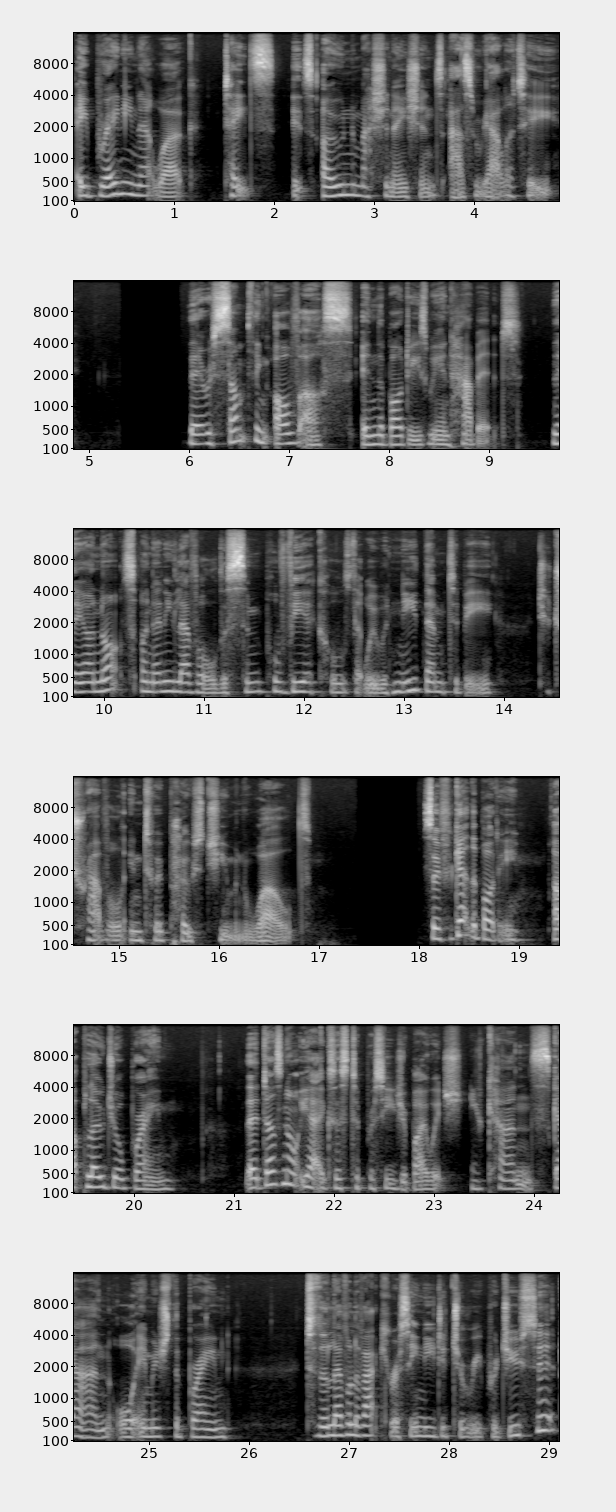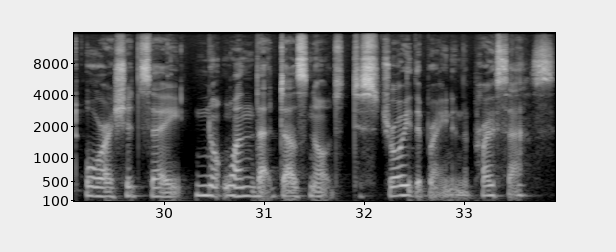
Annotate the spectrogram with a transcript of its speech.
a brainy network takes its own machinations as reality. There is something of us in the bodies we inhabit. They are not on any level the simple vehicles that we would need them to be to travel into a post human world. So forget the body, upload your brain, there does not yet exist a procedure by which you can scan or image the brain to the level of accuracy needed to reproduce it, or I should say, not one that does not destroy the brain in the process.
